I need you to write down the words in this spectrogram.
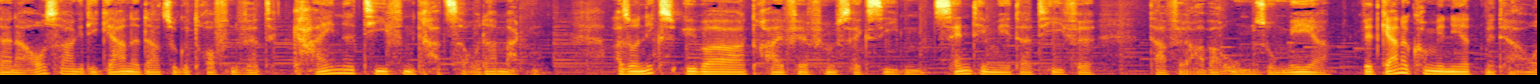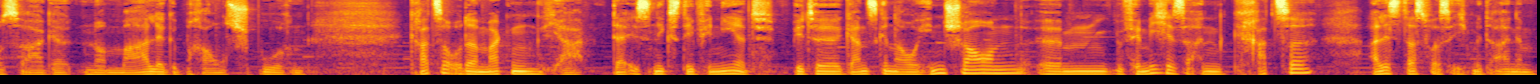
eine Aussage, die gerne dazu getroffen wird, keine tiefen Kratzer oder Macken. Also nichts über 3, 4, 5, 6, 7 Zentimeter Tiefe, dafür aber umso mehr. Wird gerne kombiniert mit der Aussage normale Gebrauchsspuren. Kratzer oder Macken, ja, da ist nichts definiert. Bitte ganz genau hinschauen. Ähm, für mich ist ein Kratzer alles das, was ich mit einem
